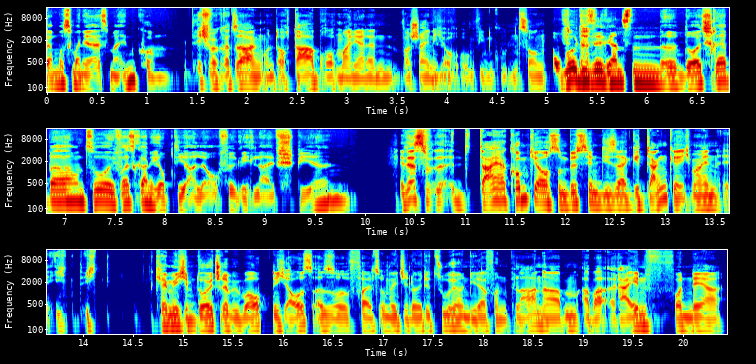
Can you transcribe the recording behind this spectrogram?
da muss man ja erstmal hinkommen. Ich wollte gerade sagen, und auch da braucht man ja dann wahrscheinlich auch irgendwie einen guten Song. Obwohl diese ganzen äh, Deutschrapper und so, ich weiß gar nicht, ob die alle auch wirklich live spielen. Das, äh, daher kommt ja auch so ein bisschen dieser Gedanke. Ich meine, ich, ich kenne mich im Deutschrap überhaupt nicht aus, also falls irgendwelche Leute zuhören, die davon einen Plan haben, aber rein von der,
